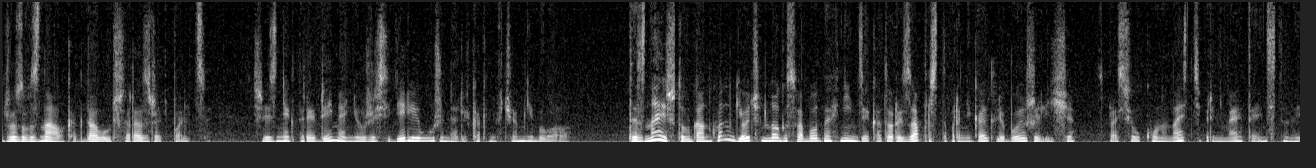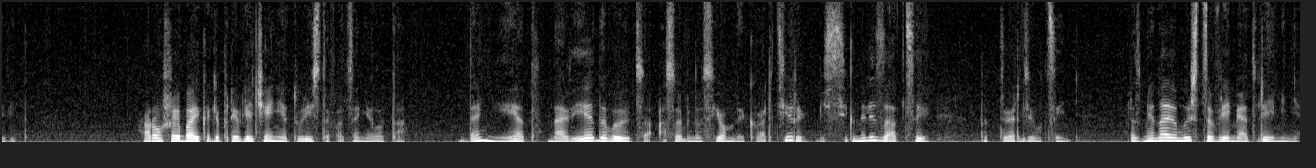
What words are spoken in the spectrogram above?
Джозеф знал, когда лучше разжать пальцы. Через некоторое время они уже сидели и ужинали, как ни в чем не бывало. «Ты знаешь, что в Гонконге очень много свободных ниндзя, которые запросто проникают в любое жилище?» — спросил Кун у Насти, принимая таинственный вид. «Хорошая байка для привлечения туристов», — оценила та. «Да нет, наведываются, особенно в съемные квартиры, без сигнализации», — подтвердил Цинь. «Разминаю мышцы время от времени,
